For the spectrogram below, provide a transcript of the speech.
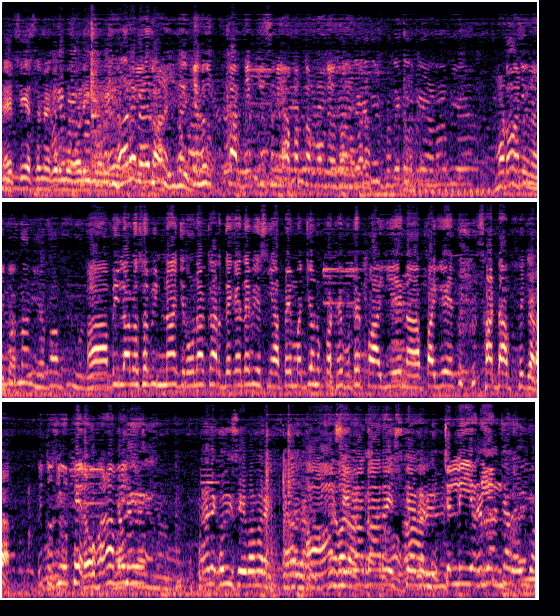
ਐਸਐਸ ਨਗਰ ਮੋਹਾਲੀ ਮੋਹਾਲੀ ਸਾਰੇ ਬੈਲਮਾਨ ਹੀ ਨੇ ਘਰ ਦੇ ਕੀ ਸੁਨੇਹਾ ਪੱਤਰ ਲਾਉਂਦੇ ਆ ਤੁਹਾਨੂੰ ਫਿਰ? ਫਤਿਹ ਕਰਕੇ ਆਣਾ ਵੀ ਹੈ ਮੁੜਨਾ ਨਹੀਂ ਨਾ ਮੁੜਨਾ ਨਹੀਂ ਹੈ ਵਾਪਸੀ ਮੁੜਨਾ। ਹਾਂ ਵੀ ਲਾਲੋ ਸਾਹਿਬ ਇੰਨਾ ਜਰੋਣਾ ਕਰਦੇ ਕਹਿੰਦੇ ਵੀ ਅਸੀਂ ਆਪੇ ਮੱਝਾਂ ਨੂੰ ਪੱਠੇ ਪੁੱਠੇ ਪਾਈਏ ਨਾ ਪਾਈਏ ਸਾਡਾ ਫਿਕਰ ਆ। ਵੀ ਤੁਸੀਂ ਉੱਥੇ ਰਹੋ ਹਨਾ ਬਾਈ ਮੈਂ ਦੇਖੋ ਜੀ ਸੇਵਾ ਮਾਰੇ ਹਾਂ ਸੇਵਾਦਾਰ ਇਸ ਤੇ ਚੱਲੀ ਜਾਂਦੀ ਹੈ।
